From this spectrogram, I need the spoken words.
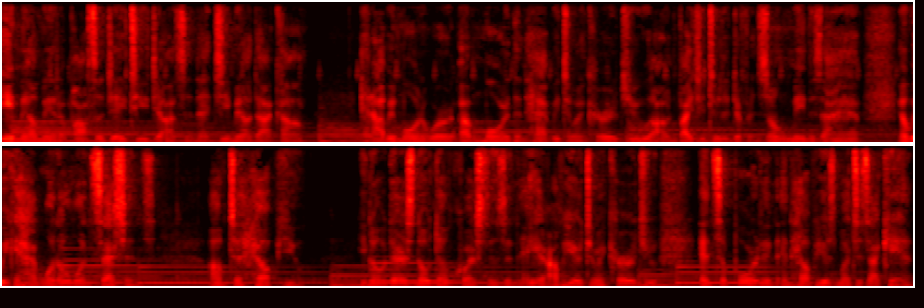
Email me at apostlegtjohnson at gmail.com. And I'll be more than word, I'm more than happy to encourage you. I'll invite you to the different Zoom meetings I have, and we can have one-on-one sessions um, to help you. You know, there's no dumb questions, and here I'm here to encourage you and support and, and help you as much as I can.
